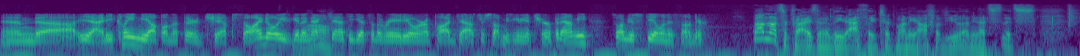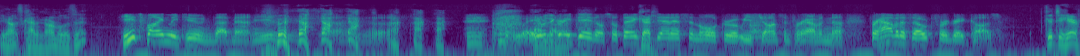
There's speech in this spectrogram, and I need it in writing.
And uh, yeah, and he cleaned me up on the third chip. So I know he's going to, Wow. next chance he gets on the radio or a podcast or something, he's going to get chirping at me. So I'm just stealing his thunder. well, I'm not surprised an elite athlete took money off of you. I mean, that's it's you know it's kind of normal, isn't it? He's finely tuned, that man. He is. uh, uh, it was a great day though. So thanks Good. to Dennis and the whole crew at Weiss Johnson for having uh, for having us out for a great cause. Good to hear.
